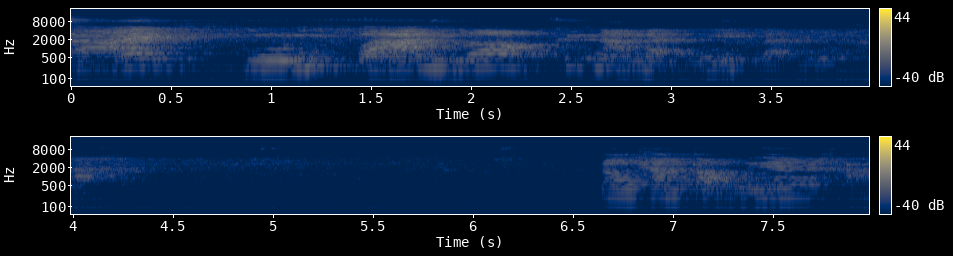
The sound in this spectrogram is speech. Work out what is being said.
ซ้าย หมุนขวาหนึ่งรอบขึ้นนำแบบนี้แบบนี้นะคะ ลองทำต่อเนื่องนะคะ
